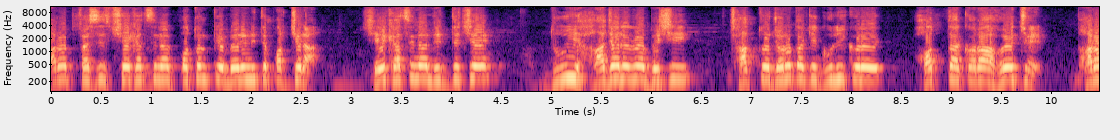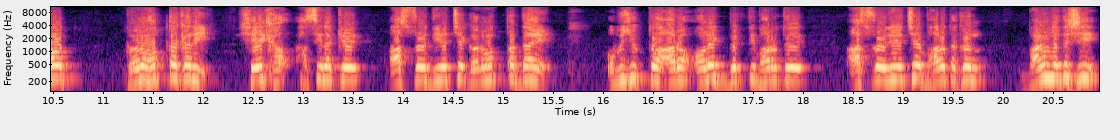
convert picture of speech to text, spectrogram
ভারত ফ্যাসিস্ট শেখ হাসিনার পতনকে মেনে নিতে পারছে না। শেখ হাসিনার নির্দেশে দুই হাজারেরও বেশি ছাত্র জনতাকে গুলি করে হত্যা করা হয়েছে। ভারত গণহত্যাকারী শেখ হাসিনাকে আশ্রয় দিয়েছে গণহত্যার দায়ে। অভিযুক্ত আরও অনেক ব্যক্তি ভারতে আশ্রয় নিয়েছে। ভারত এখন বাংলাদেশি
